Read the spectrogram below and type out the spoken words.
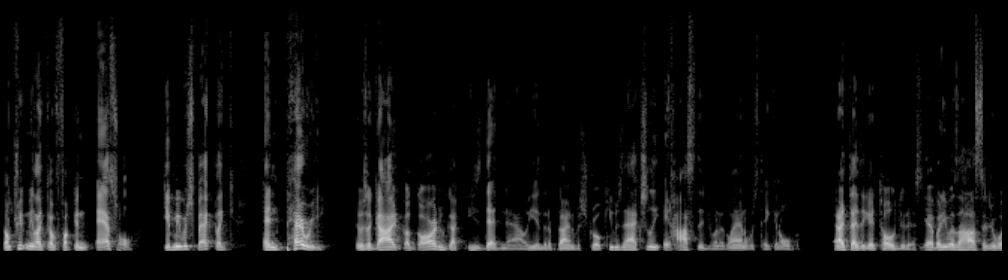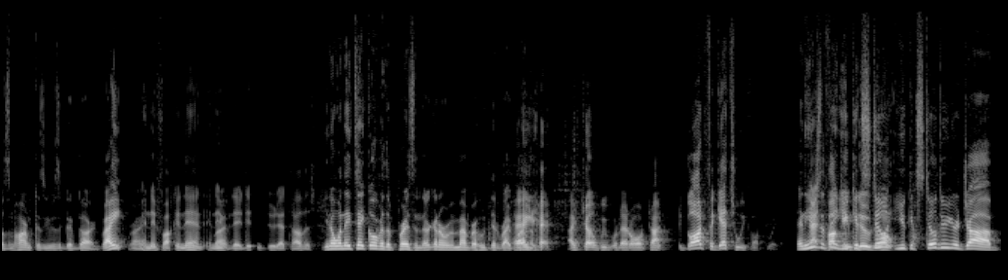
Don't treat me like a fucking asshole. Give me respect. Like and Perry, There was a guy, a guard who got, he's dead now. He ended up dying of a stroke. He was actually a hostage when Atlanta was taken over. And I, I think I told you this. Yeah, but he was a hostage who wasn't harmed because he was a good guard. Right? Right. And they fucking in. And Right. they, they didn't do that to others. You know, when they take over the prison, they're gonna remember who did right by Hey, them. I tell people that all the time. The guard forgets who he fucked with. And here's That the thing: you fucking could dude still won't. you could still do your job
